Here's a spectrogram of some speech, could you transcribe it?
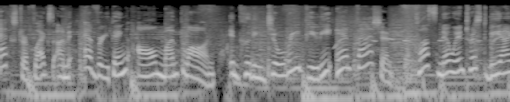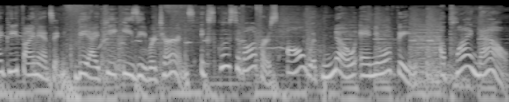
extra flex on everything all month long, including jewelry, beauty, and fashion. Plus, no interest VIP financing, VIP easy returns, exclusive offers, all with no annual fee. Apply now.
